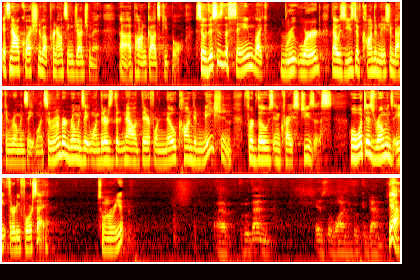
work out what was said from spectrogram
it's now a question about pronouncing judgment uh, upon God's people. So this is the same like root word that was used of condemnation back in Romans 8:1. So remember in Romans 8:1, there's now therefore no condemnation for those in Christ Jesus. Well, what does Romans 8:34 say? Someone read it? Uh, who then is the one who condemns? Yeah,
